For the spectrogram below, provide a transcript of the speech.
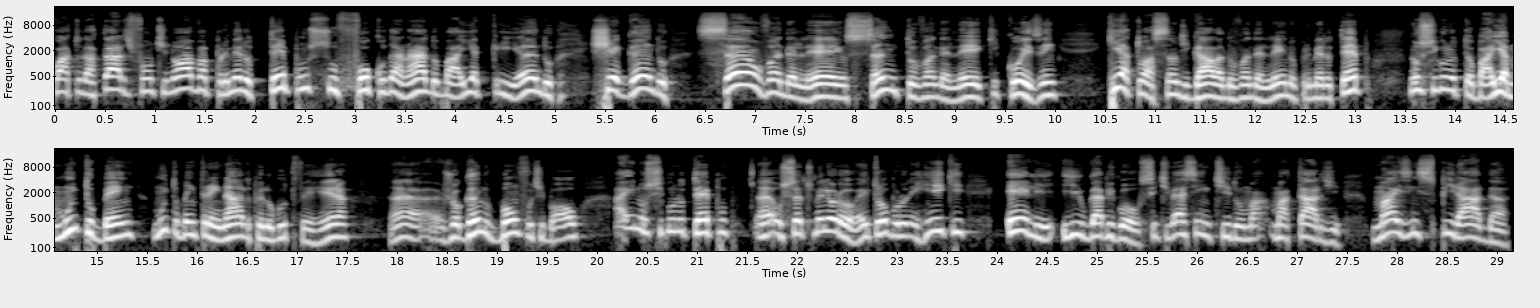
quatro da tarde, Fonte Nova, primeiro tempo, um sufoco danado, Bahia criando, chegando, São Vanderlei, o santo Vanderlei, que coisa, hein? Que atuação de gala do Vanderlei no primeiro tempo. No segundo tempo, Bahia muito bem, muito bem treinado pelo Guto Ferreira, é, jogando bom futebol. Aí no segundo tempo, é, o Santos melhorou. Entrou o Bruno Henrique, ele e o Gabigol, se tivessem tido uma, uma tarde mais inspirada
